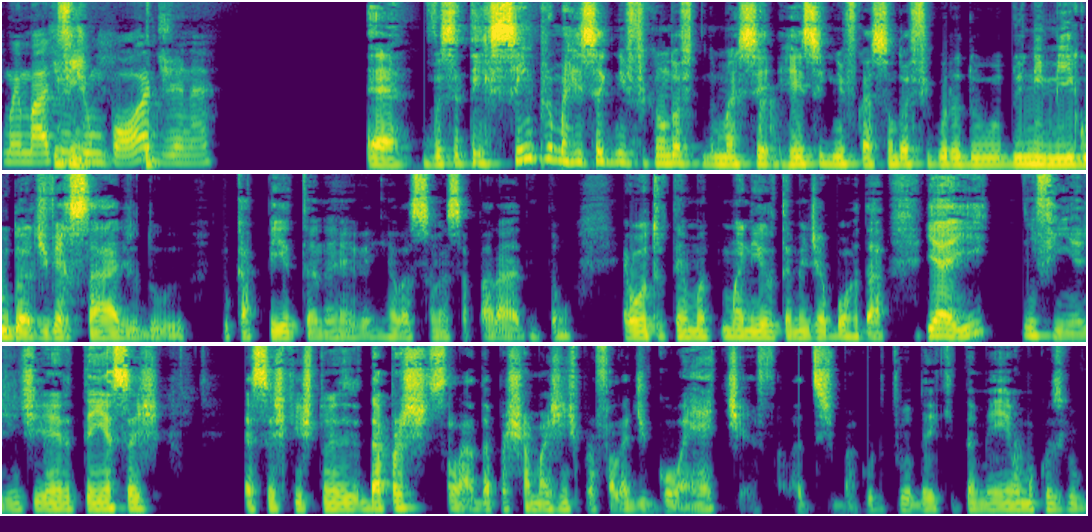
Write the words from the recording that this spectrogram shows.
Uma imagem Enfim, de um bode, né? É, você tem sempre uma ressignificação, uma ressignificação da figura do, do inimigo, do adversário, do, do capeta, né, em relação a essa parada. Então, é outro tema maneiro também de abordar. E aí, enfim, a gente ainda tem essas essas questões, dá para, sei lá, dá chamar a gente para falar de Goethe, falar desse bagulho todo aí que também é uma coisa que eu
